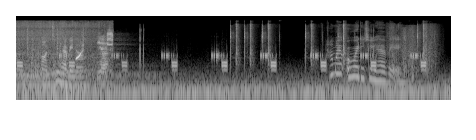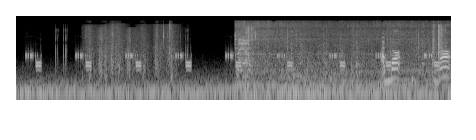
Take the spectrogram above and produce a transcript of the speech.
Oh, I'm too heavy now. Yes. How am I already too heavy? Ma'am. I'm more. more.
